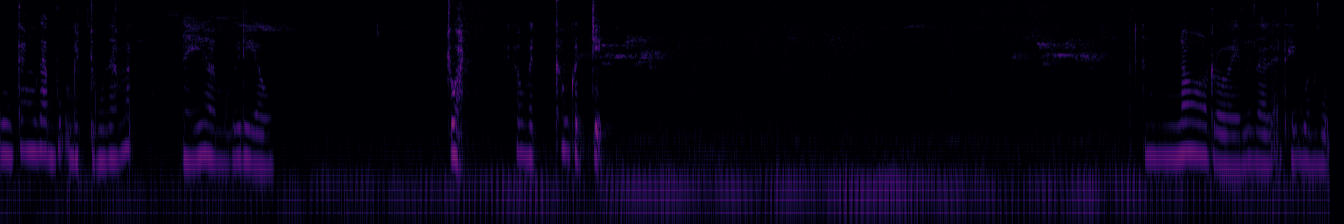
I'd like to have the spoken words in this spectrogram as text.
Căng căng ra bụng nghịch trùng ra mắt. Đấy là một cái điều chuẩn, không phải không cần chịu. Ăn no rồi bây giờ lại thấy buồn ngủ.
